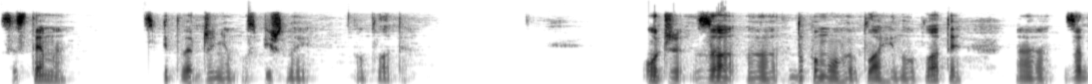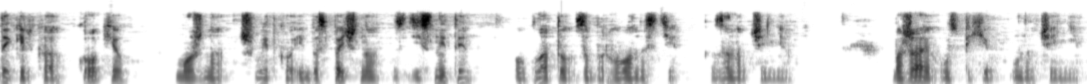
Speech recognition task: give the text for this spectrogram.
системи з підтвердженням успішної оплати. Отже, за е, допомогою плагіну оплати е, за декілька кроків можна швидко і безпечно здійснити оплату заборгованості за навчання. Бажаю успіхів у навчанні!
